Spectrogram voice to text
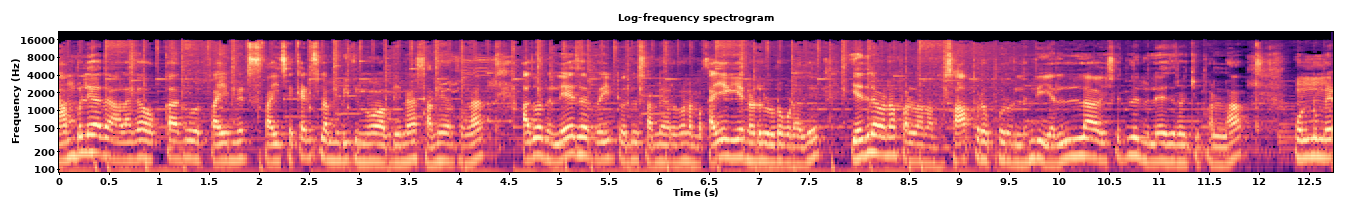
நம்மளே அதை அழகாக உட்காந்து ஒரு ஃபைவ் மினிட்ஸ் ஃபைவ் செகண்ட்ஸில் முடிக்கணும் அப்படின்னா செம்மையாக இருக்கலாம் அதுவும் அந்த லேசர் ரைட் வந்து செம்மையாக இருக்கும். நம்ம கையையே நடுவில் விடக்கூடாது. எதில் வேணால் பண்ணலாம். நம்ம சாப்பிட்ற பொருள்லேருந்து எல்லா விஷயத்துலையும் இந்த லேசர் வச்சு பண்ணலாம். ஒன்றுமே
